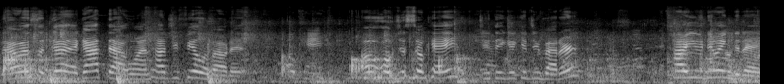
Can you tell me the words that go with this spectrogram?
That was a good. I got that one. How'd you feel about it? Okay. Oh, oh, just okay. Do you think you could do better? How are you doing today?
